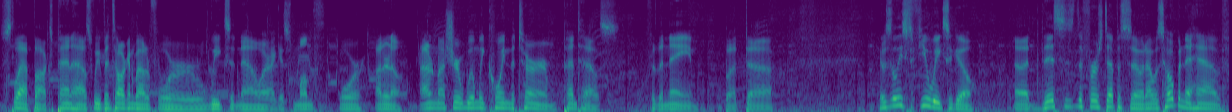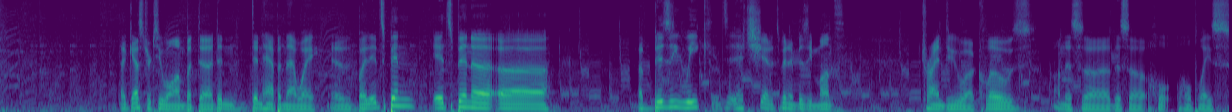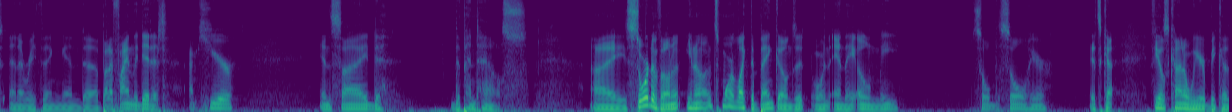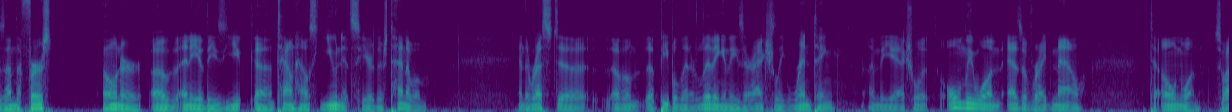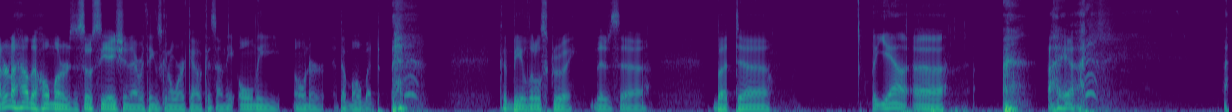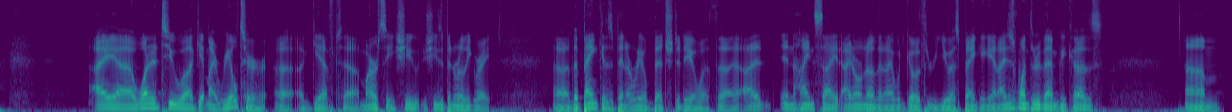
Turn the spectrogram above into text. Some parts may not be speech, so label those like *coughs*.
Slapbox Penthouse. We've been talking about it for weeks at now, or I guess month, or I don't know. I'm not sure when we coined the term penthouse for the name, but uh, it was at least a few weeks ago. Uh, this is the first episode. I was hoping to have a guest or two on, but uh, didn't didn't happen that way. Uh, but it's been it's been a a, a busy week. It's, it's, shit, it's been a busy month trying to uh, close on this uh, this uh, whole whole place and everything. And uh, but I finally did it. I'm here inside the penthouse. I sort of own it. You know, it's more like the bank owns it, or and they own me. Sold the soul here. It's got it feels kind of weird because I'm the first owner of any of these uh, townhouse units here. There's ten of them, and the rest uh, of them, the people that are living in these, are actually renting. I'm the actual only one as of right now to own one. So I don't know how the homeowners association and everything's going to work out because I'm the only owner at the moment. *laughs* Could be a little screwy. There's uh, but uh, but yeah, uh, *laughs* I uh, I uh, wanted to uh, get my realtor uh, a gift, uh, Marcy. She she's been really great. Uh, the bank has been a real bitch to deal with. Uh, I, in hindsight, I don't know that I would go through U.S. Bank again. I just went through them because, um,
